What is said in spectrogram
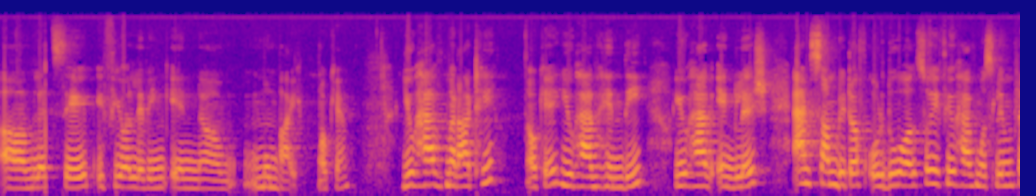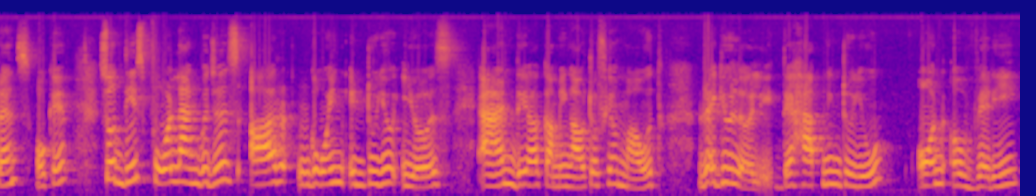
um, let's say, if you are living in um, Mumbai, okay, you have Marathi, okay you have hindi you have english and some bit of urdu also if you have muslim friends okay? So these four languages are going into your ears and they are coming out of your mouth regularly. They're happening to you on a very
